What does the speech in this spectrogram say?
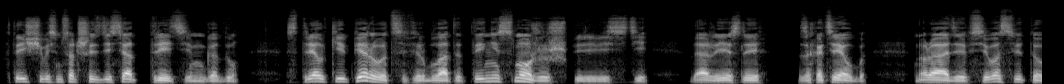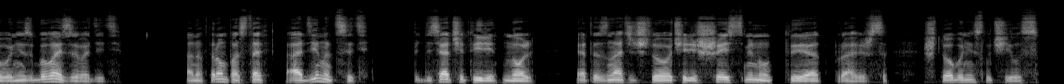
в 1863 году. Стрелки первого циферблата ты не сможешь перевести, даже если захотел бы, но ради всего святого не забывай заводить. А на втором поставь одиннадцать, пятьдесят четыре, ноль. Это значит, что через шесть минут ты отправишься, что бы ни случилось.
